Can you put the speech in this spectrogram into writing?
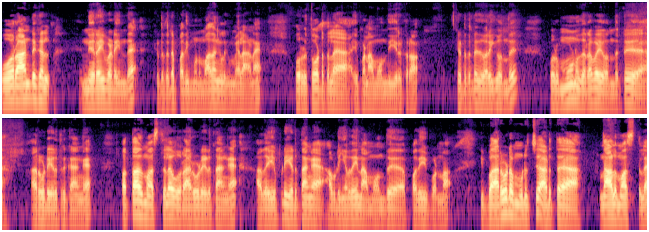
ஓராண்டுகள் நிறைவடைந்த கிட்டத்தட்ட பதிமூணு மாதங்களுக்கு மேலான ஒரு தோட்டத்தில் இப்போ நாம் வந்து இருக்கிறோம். கிட்டத்தட்ட இது வரைக்கும் வந்து ஒரு மூணு தடவை வந்துட்டு அறுவடை எடுத்திருக்காங்க. பத்தாவது மாதத்தில் ஒரு அறுவடை எடுத்தாங்க. அதை எப்படி எடுத்தாங்க அப்படிங்கிறதையும் நாம் வந்து பதிவு பண்ணோம். இப்போ அறுவடை முடித்து அடுத்த நாலு மாதத்தில்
